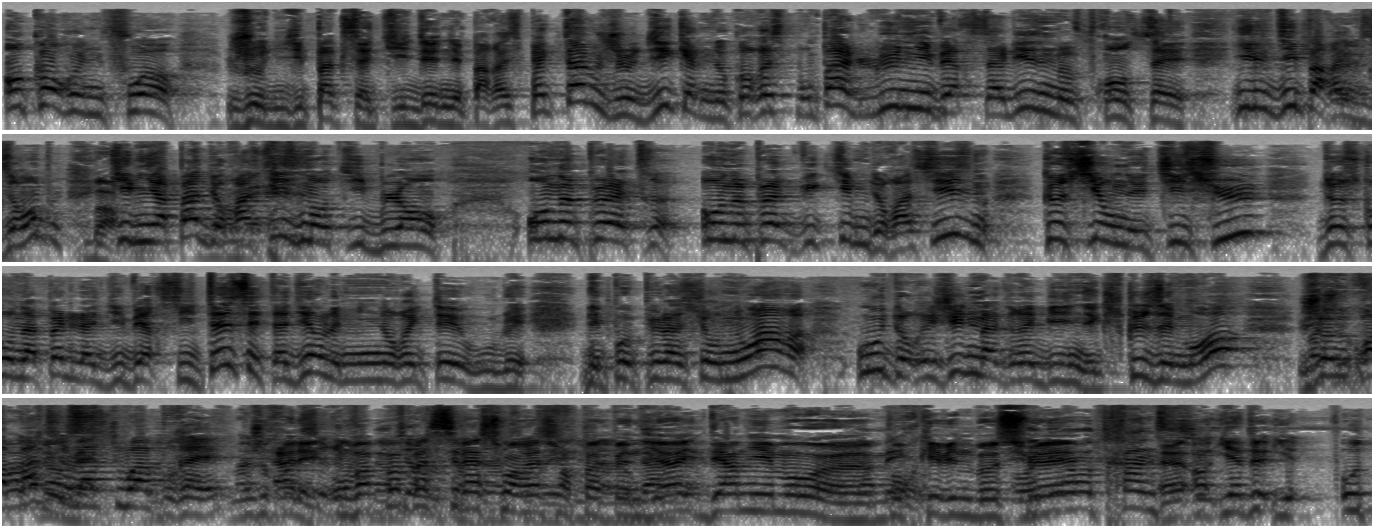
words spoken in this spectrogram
encore une fois, je ne dis pas que cette idée n'est pas respectable, je dis qu'elle ne correspond pas à l'universalisme français. Il dit par exemple Bon. qu'il n'y a pas de racisme anti-blanc. On ne, peut être, on ne peut être victime de racisme que si on est issu de ce qu'on appelle la diversité, c'est-à-dire les minorités ou les, les populations noires ou d'origine maghrébine. Excusez-moi, je je ne crois crois pas que que- cela soit vrai. Moi, je crois que Allez, on va pas passer la soirée sur Papendiaï. Dernier mot euh, Non, pour Kevin Bossuet. on est en train de Euh, il y a de- il y a- aut-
